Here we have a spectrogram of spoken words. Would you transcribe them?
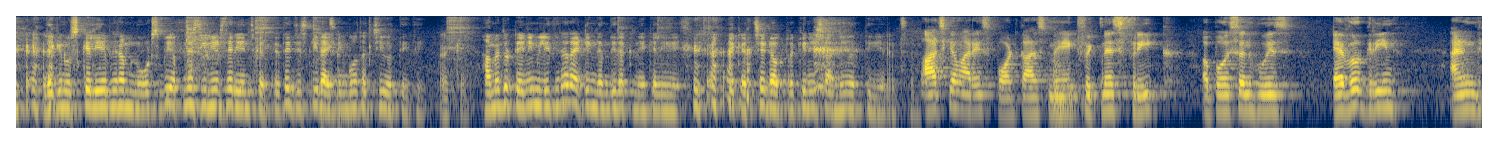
लेकिन उसके लिए फिर हम नोट्स भी अपने सीनियर से अरेंज करते थे जिसकी राइटिंग बहुत अच्छी होती थी। हमें तो ट्रेनिंग मिली थी ना राइटिंग गंदी रखने के लिए। एक अच्छे डॉक्टर की निशानी होती है। आज के हमारे इस पॉडकास्ट में एक fitness freak a person who is evergreen and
